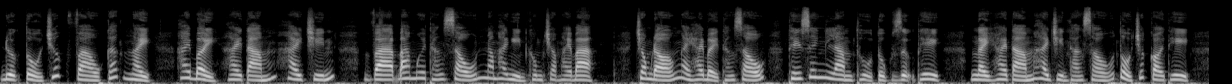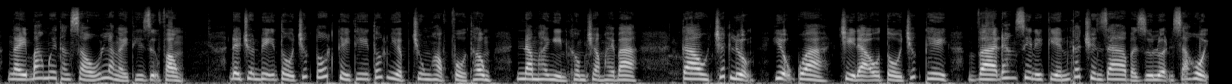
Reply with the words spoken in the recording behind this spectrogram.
được tổ chức vào các ngày 27, 28, 29 và 30 tháng 6 năm 2023. Trong đó, ngày 27 tháng 6, thí sinh làm thủ tục dự thi, ngày 28, 29 tháng 6 tổ chức coi thi, ngày 30 tháng 6 là ngày thi dự phòng. Để chuẩn bị tổ chức tốt kỳ thi tốt nghiệp trung học phổ thông năm 2023, cao, chất lượng, hiệu quả, chỉ đạo tổ chức thi và đang xin ý kiến các chuyên gia và dư luận xã hội.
